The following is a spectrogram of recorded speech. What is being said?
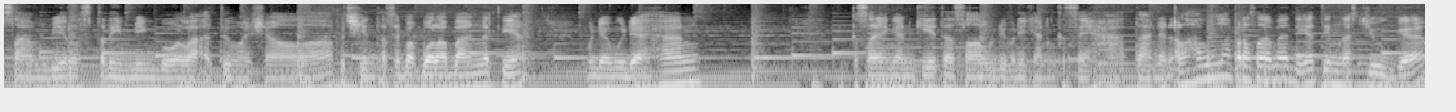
sambil streaming bola tuh, Masya Allah, pecinta sepak bola banget ya. Mudah-mudahan kesayangan kita selalu diberikan kesehatan. Dan Alhamdulillah persahabat ya Timnas juga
